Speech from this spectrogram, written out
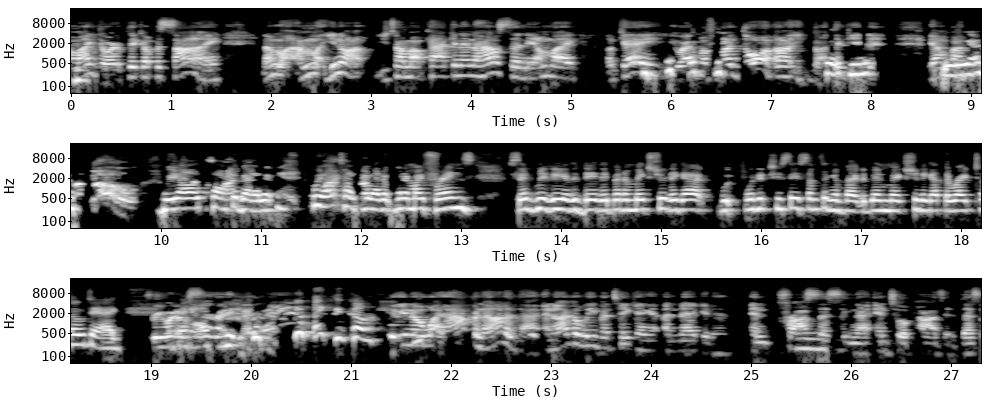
on my door to pick up a sign. And I'm like, I'm like, you know, you talking about packing in the house, Cindy. I'm like, Okay, you at my front door, huh? You about to get it. Yeah, I'm about yeah. to go. We all talk about it. We all talk about it. One of my friends said to me the other day, they better make sure they got, what did she say? Something about they better make sure they got the right toe tag. See what I'm saying? you, come. you know what happened out of that? And I believe in taking a negative and processing mm. that into a positive. That's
